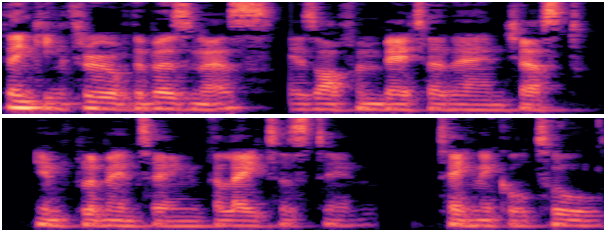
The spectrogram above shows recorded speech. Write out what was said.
thinking through of the business is often better than just implementing the latest in technical tools.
